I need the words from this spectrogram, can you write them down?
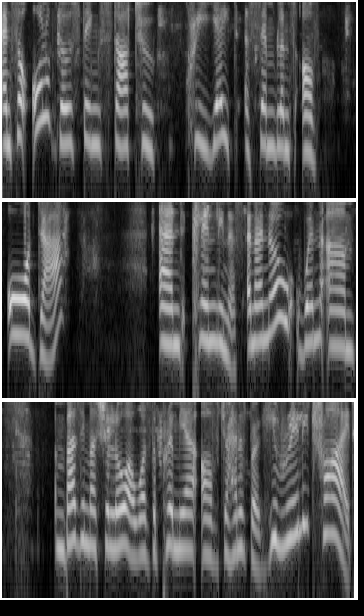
And so all of those things start to create a semblance of order and cleanliness. And I know when um, Mbhazima Shilowa was the premier of Johannesburg, he really tried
